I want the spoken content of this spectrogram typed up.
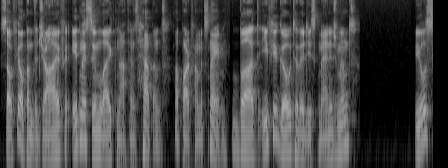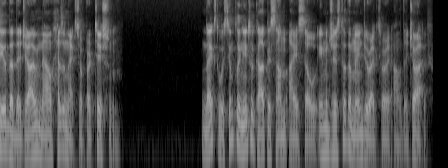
So if you open the drive, it may seem like nothing's happened, apart from its name. But if you go to the disk management, you will see that the drive now has an extra partition. Next, we simply need to copy some ISO images to the main directory of the drive.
